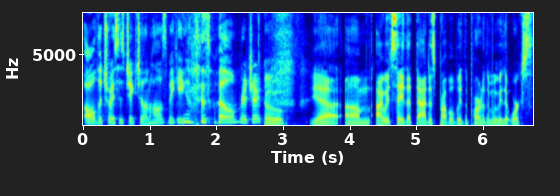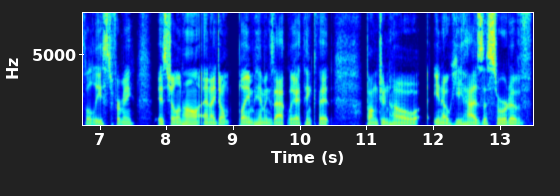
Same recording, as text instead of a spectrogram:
all the choices Jake Gyllenhaal is making in this film, Richard? Oh, yeah, um, I would say that that is probably the part of the movie that works the least for me is Gyllenhaal, and I don't blame him exactly. I think that Bong Joon Ho, you know, he has a sort of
